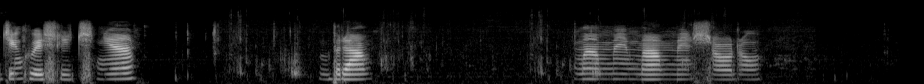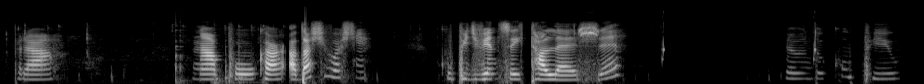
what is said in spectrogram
Dziękuję ślicznie. Dobra. Mamy, mamy szoru. Dobra. Na półkach. A da się właśnie kupić więcej talerzy? Ja bym to kupił.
